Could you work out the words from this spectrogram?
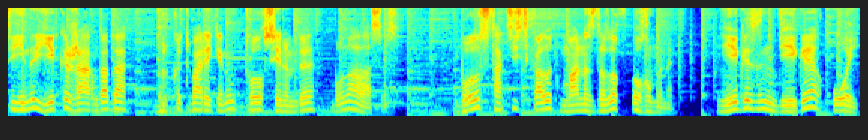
тиынды екі жағында да бүркіт бар екенін толық сенімді бола аласыз. Бұл статистикалық маңыздылық ұғымының негізіндегі ой.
